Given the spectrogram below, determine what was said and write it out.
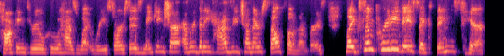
talking through who has what resources, making sure everybody has each other's cell phone numbers. Like some pretty basic things here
